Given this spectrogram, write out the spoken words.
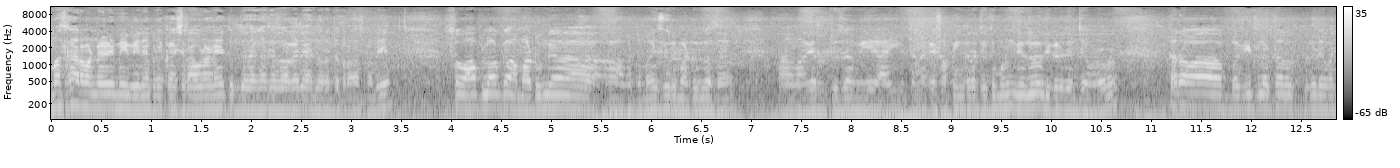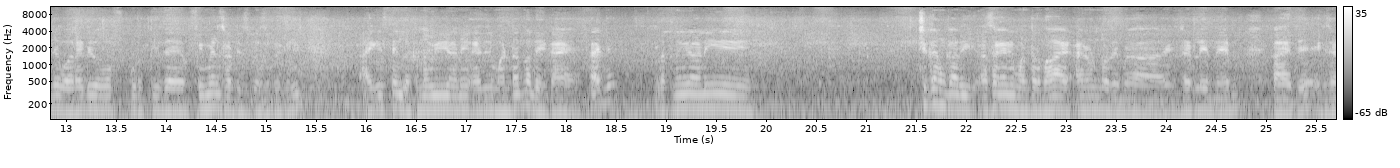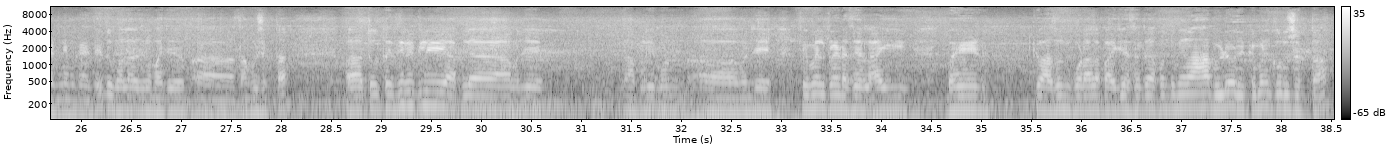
नमस्कार मंडळी मी विनय प्रकाश रावराणे. तुमच्या सगळ्यांचं स्वागत आहे अनुरंत प्रवासमध्ये. सो हा ब्लॉग माटुंगा म्हणजे म्हैसूर माटुंगाचा आहे. मागे ऋतूचा मी आई त्यांना काही शॉपिंग करत होती म्हणून गेलेलो तिकडे त्यांच्याबरोबर. तर बघितलं तर तिकडे म्हणजे व्हरायटी ऑफ कुर्तीज आहे फिमेलसाठी स्पेसिफिकली आय गेस ते लखनवी आणि काहीतरी म्हणतात ना ते काय काय ते? लखनवी आणि चिकनकारी असं काही म्हणतात. मला आय डोंट नो ते एक्झॅक्टली नेम काय ते? एक्झॅक्ट नेम काय ते? तुम्हाला माझे सांगू शकता. तो स्पेसिफिकली आपल्या म्हणजे आपली कोण म्हणजे फिमेल फ्रेंड असेल आई बहीण किंवा अजून कोणाला पाहिजे असेल तर आपण तुम्ही हा व्हिडिओ रिकमेंड करू शकता.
